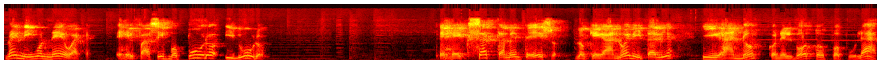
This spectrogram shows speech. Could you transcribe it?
No hay ningún neo acá. Es el fascismo puro y duro. Es exactamente eso, lo que ganó en Italia y ganó con el voto popular.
